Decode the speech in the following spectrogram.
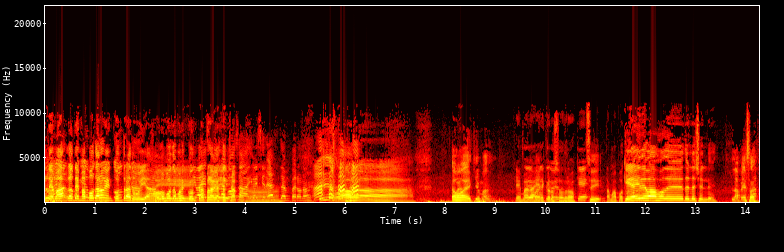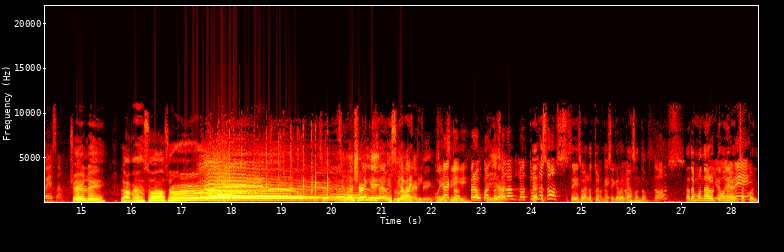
los demás, los demás votaron en contra contra. tuya. Todos Sí. votamos en Iba a contra decir para gastar cosa, chapa. Iba a decir Ah. F them, pero no. Ah. Vamos a ver, ¿quién más? Qué mala eres con nosotros. ¿Qué, Sí, Estamos apostando. ¿Qué hay a- debajo de, del de Shirley? la pesa. La pesa. Shirley, la pesa, sí. Sube Shirley y sube Vanetti. Oye, Exacto. sí. Pero ¿cuántos Sí, ya. son los, los turnos? Eh, dos. Sí, suben los turnos, Ok, así que lo que quedan son dos. Dos Está todo el mundo en el último nivel, eso es cool.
